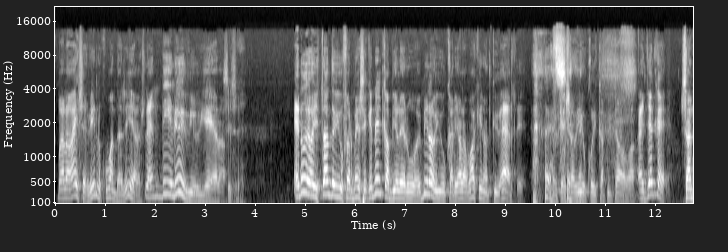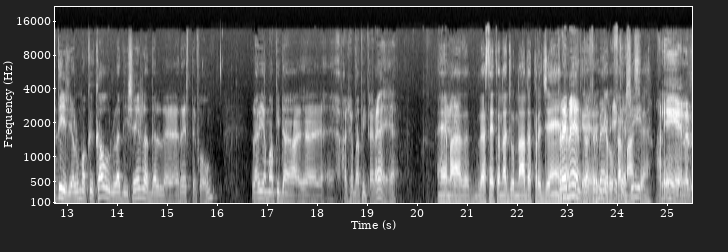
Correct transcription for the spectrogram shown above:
ma la hai servito come andasia, un diluvio era. Sì, sì. E noi ogni tanto io fermassi che non cambia le ruote, mi io caricare la macchina di cuverte, perché sapevo che capitava. E già che Sant'Isia, l'uomo che cavo la discesa del Restefon, la via mapida, eh, faceva pipere, eh. Eh, ma è stata una giornata tremenda. Tremenda, tremenda. Ero fermasse. Sì. Ma lei,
